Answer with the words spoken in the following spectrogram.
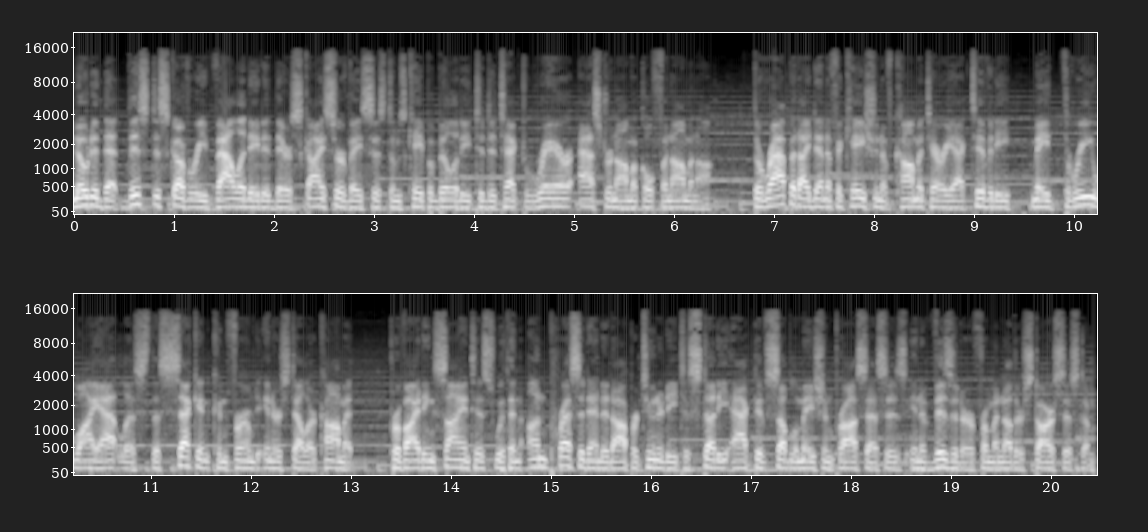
noted that this discovery validated their sky survey system's capability to detect rare astronomical phenomena. The rapid identification of cometary activity made 3I Atlas the second confirmed interstellar comet, providing scientists with an unprecedented opportunity to study active sublimation processes in a visitor from another star system.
